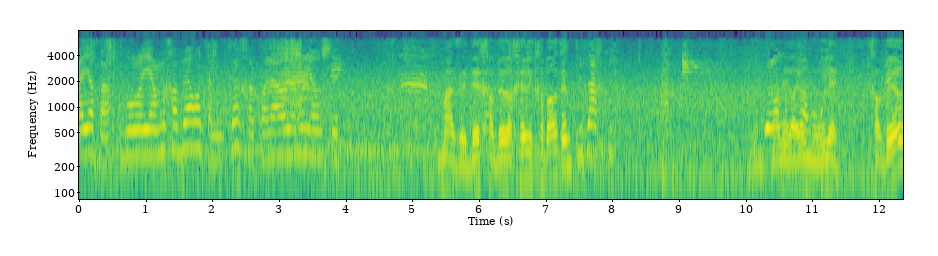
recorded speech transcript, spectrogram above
היה בא והוא היה מחבר אותנו ככה, כל העולם היה עושה. מה זה, דרך חבר אחר התחברתם? ניגחתי. נשמע לי רעיון מעולה. חבר,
